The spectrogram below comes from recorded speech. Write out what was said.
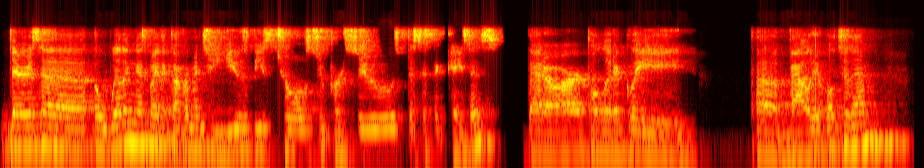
there's a, a willingness by the government to use these tools to pursue specific cases that are politically uh, valuable to them.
